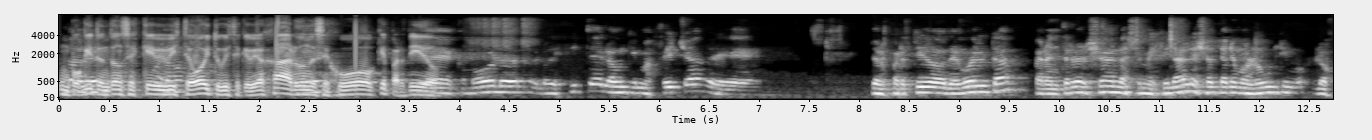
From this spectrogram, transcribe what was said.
un Dale. poquito entonces qué Bueno. viviste hoy, tuviste que viajar, dónde Eh, se jugó, qué partido. Eh, como vos lo, lo dijiste, la última fecha de, de los partidos de vuelta, para entrar ya en las semifinales, ya tenemos los últimos, los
